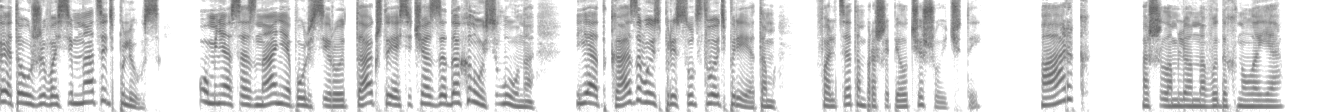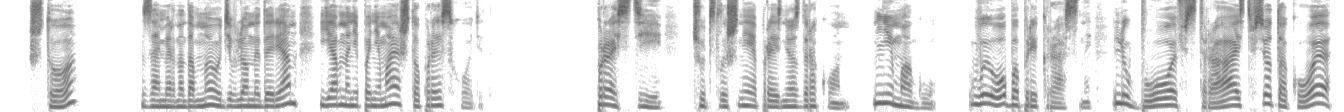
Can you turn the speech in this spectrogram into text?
это уже 18 плюс. У меня сознание пульсирует так, что я сейчас задохнусь, Луна. Я отказываюсь присутствовать при этом. Фальцетом прошипел чешуйчатый. «Арк?» — ошеломленно выдохнула я. «Что?» Замер надо мной удивленный Дариан, явно не понимая, что происходит. «Прости», — чуть слышнее произнес дракон. «Не могу. Вы оба прекрасны. Любовь, страсть, все такое.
